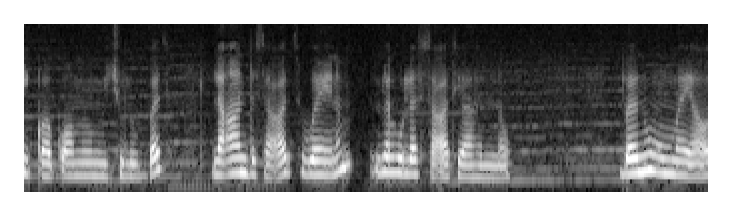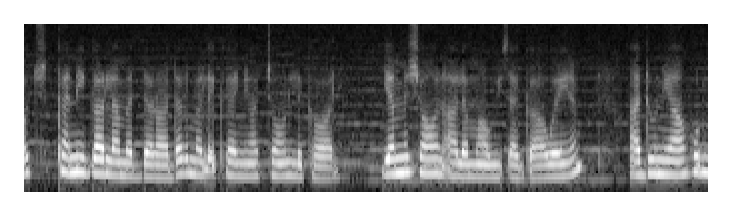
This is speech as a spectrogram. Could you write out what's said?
ሊቋቋሙ የሚችሉበት ለአንድ ሰዓት ወይንም ለሁለት ሰዓት ያህል ነው። በኑ ኡመያዎች ከኔ ጋር ለመደራደር መልእክተኛቸውን ልከዋል። የምሻውን ዓለማዊ ጸጋ ወይንም አዱንያ ሁሉ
